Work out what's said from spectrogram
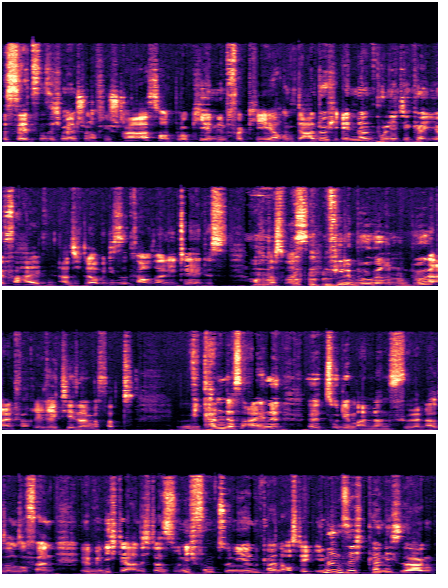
es setzen sich Menschen auf die Straße und blockieren den Verkehr und dadurch ändern Politiker ihr Verhalten. Also ich glaube, diese Kausalität ist auch das, was viele Bürgerinnen und Bürger einfach irritiert haben. Was hat wie kann das eine äh, zu dem anderen führen? Also insofern äh, bin ich der Ansicht, dass es so nicht funktionieren kann. Aus der Innensicht kann ich sagen,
